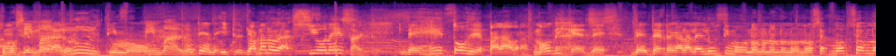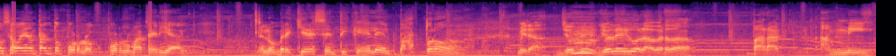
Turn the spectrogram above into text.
como si fuera el último. Mimalo. ¿Me entiendes? Y yo hablando de acciones, Exacto. de gestos y de palabras, no que de, de- de regalarle el último. No, no, no, no, no, no se, no, se, no se vayan tanto por lo, por lo material. El hombre quiere sentir que él es el patrón. Mira, yo, te- yo le digo la verdad. Para a mí,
